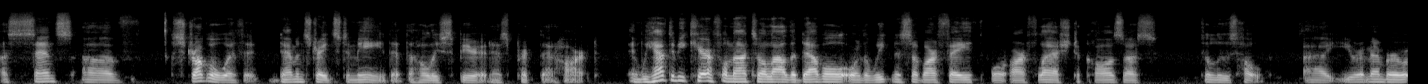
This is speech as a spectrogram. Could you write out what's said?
a sense of struggle with it demonstrates to me that the Holy Spirit has pricked that heart. And we have to be careful not to allow the devil or the weakness of our faith or our flesh to cause us to lose hope. Uh, you remember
